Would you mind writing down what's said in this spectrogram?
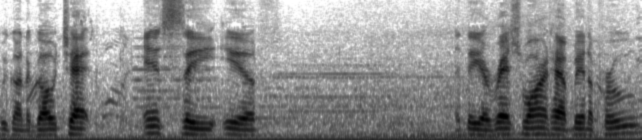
We're going to go check and see if the arrest warrant have been approved.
